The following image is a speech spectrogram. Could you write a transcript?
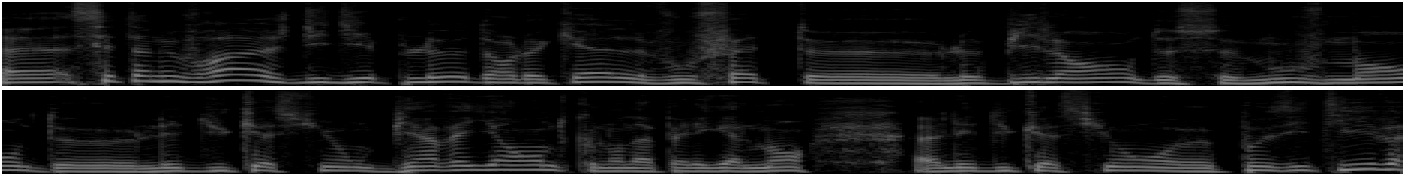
Euh, C'est un ouvrage, Didier Pleu, dans lequel vous faites le bilan de ce mouvement de l'éducation bienveillante, que l'on appelle également l'éducation positive.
